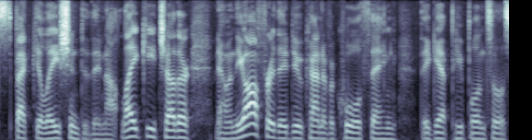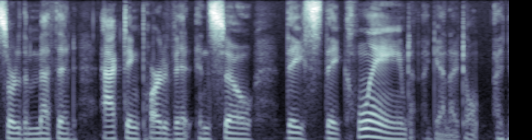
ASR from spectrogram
speculation. Do they not like each other? Now in the they do kind of a cool thing. They get people into the, sort of the method acting part of it, and so they they claimed again I don't I,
